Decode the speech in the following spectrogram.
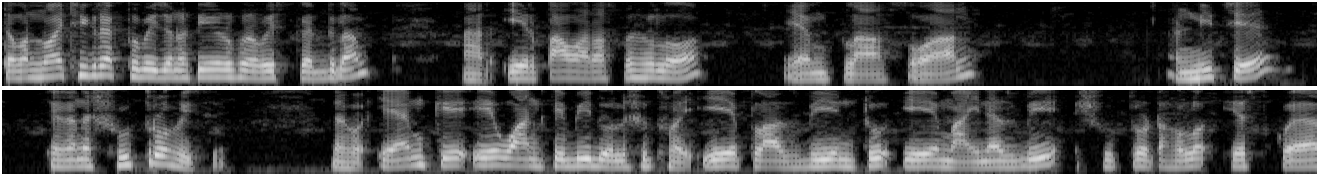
তোমার নয় ঠিক রাখতে হবে, এই জন্য তিনের উপর আবার স্কোয়ার দিলাম। আর এর পাওয়ার আছে হলো এম প্লাস ওয়ান আর নিচে এখানে সূত্র হয়েছে দেখো এম কে এ ওয়ান কে বি দলে সূত্র হয়। A plus B into A minus B সূত্রটা হলো A square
